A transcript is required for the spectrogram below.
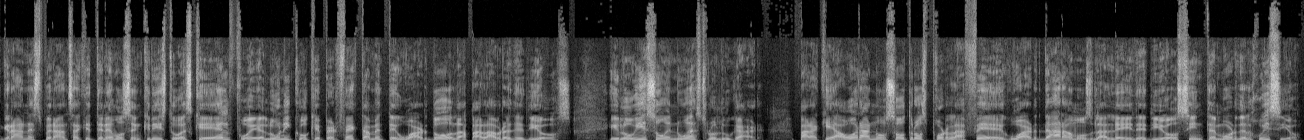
gran esperanza que tenemos en Cristo es que Él fue el único que perfectamente guardó la palabra de Dios, y lo hizo en nuestro lugar, para que ahora nosotros por la fe guardáramos la ley de Dios sin temor del juicio.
